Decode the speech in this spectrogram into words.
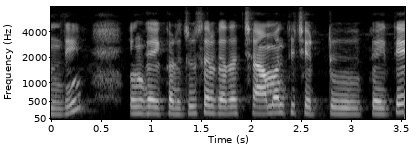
ఉంది. ఇంకా ఇక్కడ చూసారు కదా చామంతి చెట్టుకి అయితే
